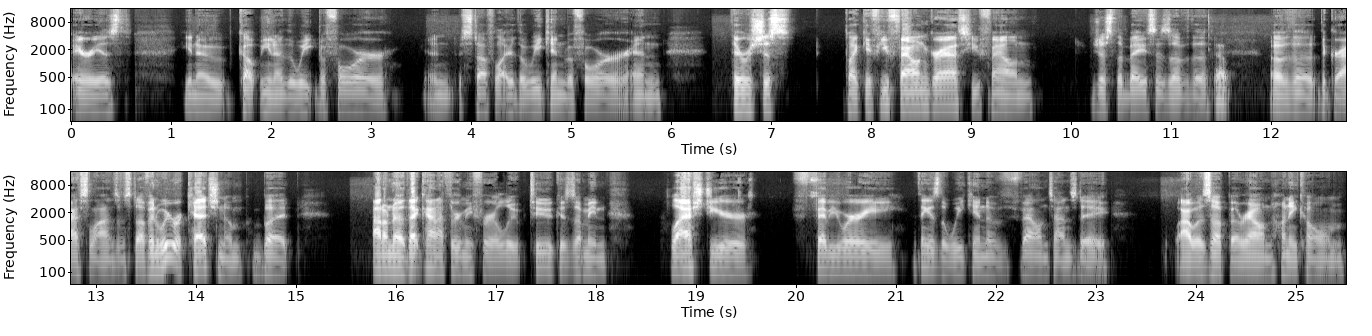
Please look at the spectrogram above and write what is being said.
areas, you know, couple, you know, the week before and stuff like the weekend before, and there was just like if you found grass, you found just the bases of the Yep. of the the grass lines and stuff, and we were catching them, but I don't know. That kind of threw me for a loop too, because I mean, last year February, I think it's the weekend of Valentine's Day. I was up around Honeycomb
